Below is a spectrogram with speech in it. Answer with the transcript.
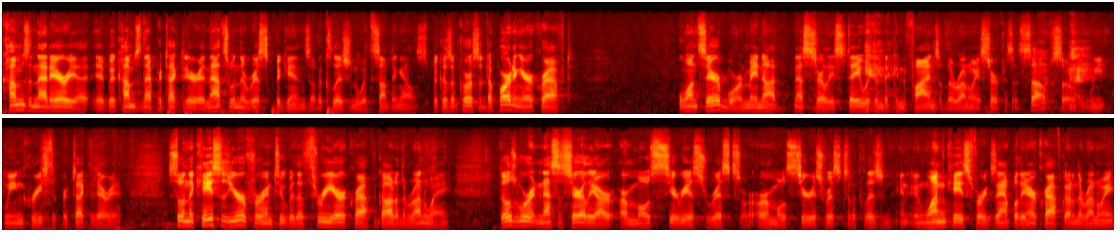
comes in that area, it becomes in that protected area, and that's when the risk begins of a collision with something else. Because of course, a departing aircraft once airborne, may not necessarily stay within the confines of the runway surface itself, so we, we increase the protected area. So in the cases you're referring to, where the three aircraft got on the runway, those weren't necessarily our, our most serious risks or our most serious risks of a collision. In, in one case, for example, the aircraft got on the runway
